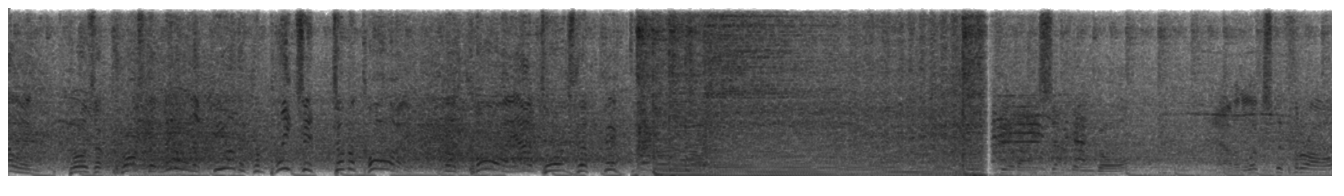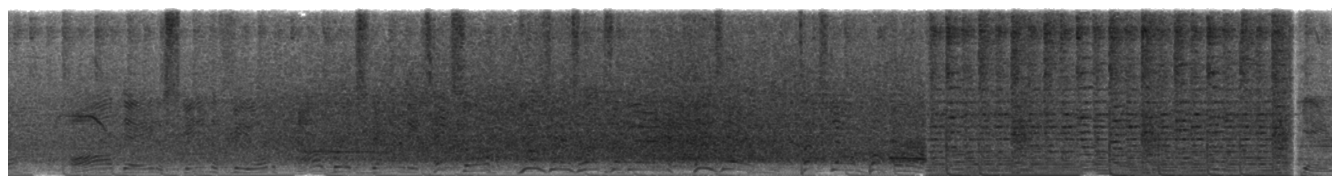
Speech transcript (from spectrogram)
Allen throws across the middle of the field and completes it to McCoy. McCoy out towards the 50. Second and goal. Allen looks to throw all day to scan the field. Now breaks down and he takes off, using his legs again. He's in. Touchdown Buffalo. Game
